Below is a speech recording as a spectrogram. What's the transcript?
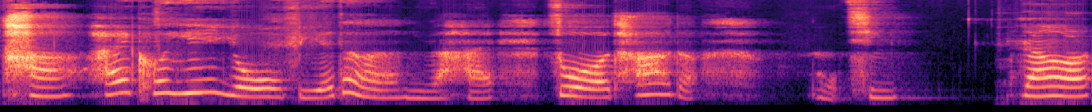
她还可以有别的女孩做她的母亲。然而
